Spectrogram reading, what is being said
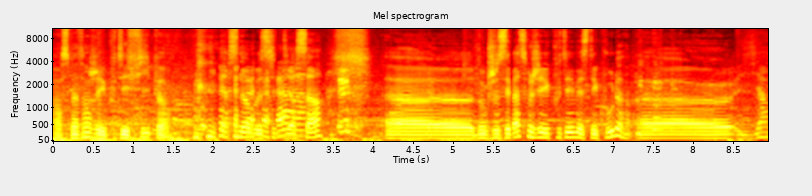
Alors ce matin j'ai écouté FIP. Hyper snob aussi de dire ça. Euh, donc je sais pas ce que j'ai écouté mais c'était cool. Euh.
